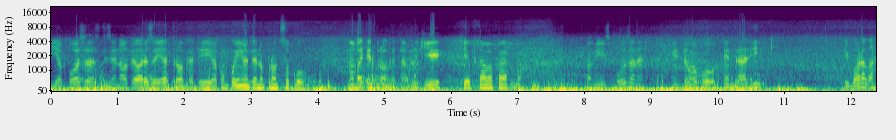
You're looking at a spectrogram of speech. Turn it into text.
E após as 19 horas aí a troca de acompanhante é no pronto-socorro não vai ter troca, tá? Porque eu que tava com a, com a minha esposa, né? Então eu vou entrar ali e bora lá.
